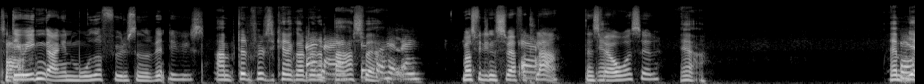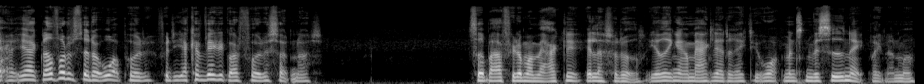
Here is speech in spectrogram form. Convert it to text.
Så det er jo ikke engang en moderfølelse nødvendigvis. Jamen, den følelse kender jeg godt, den er bare det tror svær. jeg heller ikke. Men Også fordi den er svær at Ja. forklare. Den er svær Ja. at oversætte. Ja. Jamen, Ja. jeg, jeg er glad for, at du sætter ord på det, fordi jeg kan virkelig godt få det sådan også. Så bare føler mig mærkelig, eller sådan noget. Jeg ved ikke engang, om mærkelig er det rigtige ord, men sådan ved siden af på en eller anden måde.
